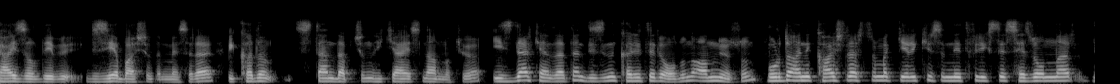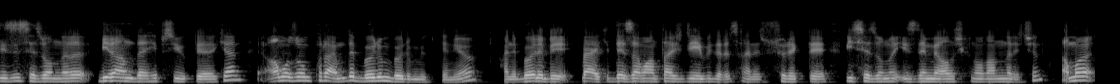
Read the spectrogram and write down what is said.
Maisel diye bir diziye başladım mesela. Bir kadın stand-upçının hikayesini anlatıyor. İzlerken zaten dizinin kaliteli olduğunu anlıyorsun. Burada hani karşılaştırmak gerekirse Netflix'te sezonlar, dizi sezonları bir anda hepsi yüklenirken Amazon Prime'de bölüm bölüm yükleniyor. Hani böyle bir belki dezavantaj diyebiliriz. Hani sürekli bir sezonu izlemeye alışkın olanlar için. Ama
